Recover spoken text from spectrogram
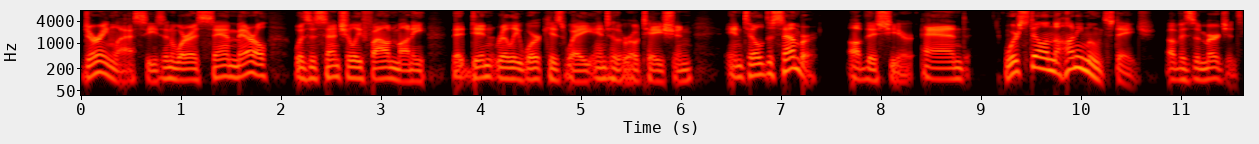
during last season, whereas Sam Merrill was essentially found money that didn't really work his way into the rotation until December of this year. And we're still in the honeymoon stage of his emergence.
